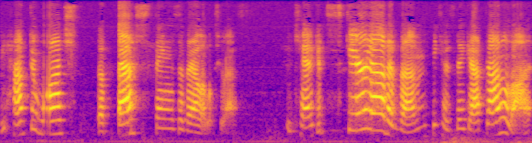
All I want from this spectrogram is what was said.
We have to watch the best things available to us. We can't get scared out of them because they gap down a lot.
